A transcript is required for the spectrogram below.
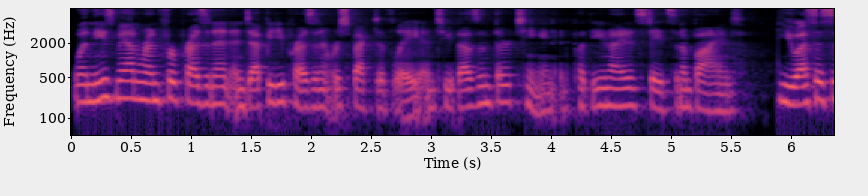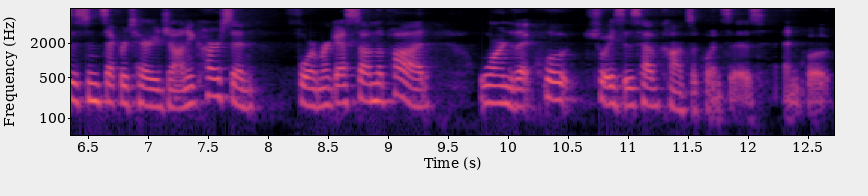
When these men ran for president and deputy president, respectively, in 2013, it put the United States in a bind. U.S. Assistant Secretary Johnny Carson, former guest on the pod, warned that, quote, choices have consequences, end quote.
